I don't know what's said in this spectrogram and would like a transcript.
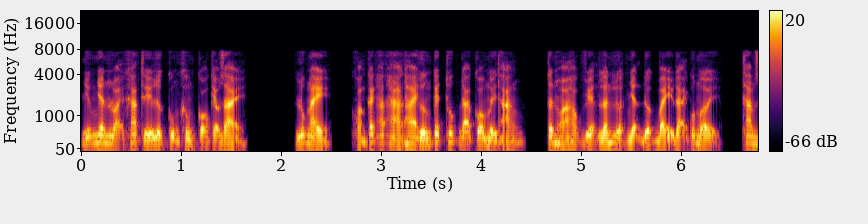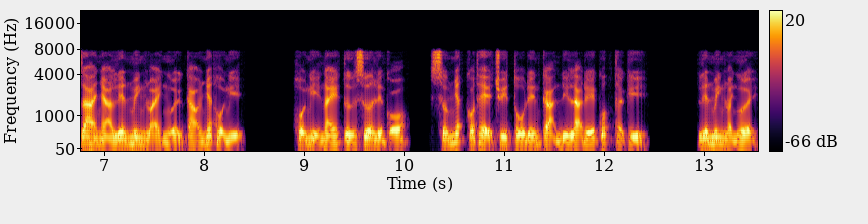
những nhân loại khác thế lực cũng không có kéo dài. Lúc này, khoảng cách hắc hà hai hương kết thúc đã có mấy tháng, tân hỏa học viện lần lượt nhận được bảy đại quốc mời, tham gia nhà liên minh loài người cao nhất hội nghị hội nghị này từ xưa liền có, sớm nhất có thể truy tố đến cạn đi lạ đế quốc thời kỳ. Liên minh loài người,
